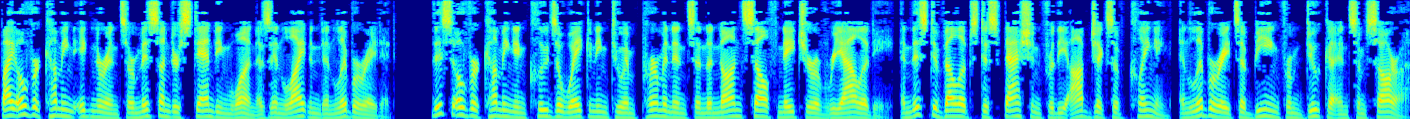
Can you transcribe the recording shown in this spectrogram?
By overcoming ignorance or misunderstanding one is enlightened and liberated. This overcoming includes awakening to impermanence and the non-self nature of reality, and this develops dispassion for the objects of clinging, and liberates a being from dukkha and samsara.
